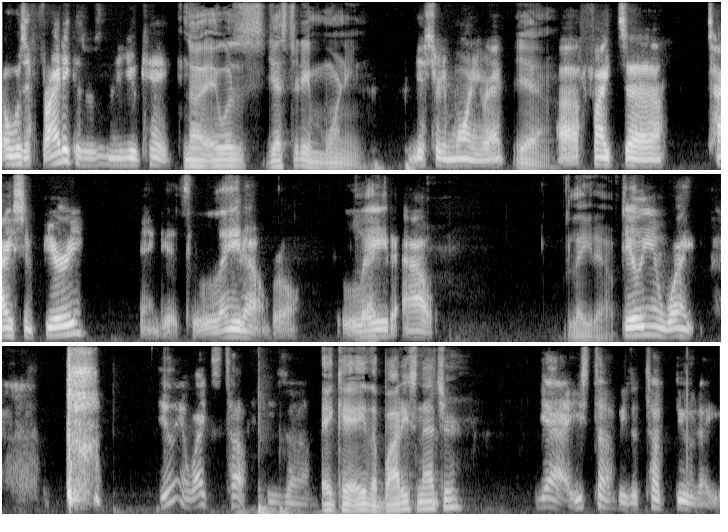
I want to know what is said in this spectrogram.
Or was it Friday? Because it was in the UK No, it was yesterday morning. yesterday morning, right? Yeah. Uh, fights uh, Tyson Fury and gets laid out, bro. Laid out. Laid out. Dillian Whyte. Dillian Whyte's tough. He's um AKA the body snatcher. yeah, he's tough. He's a tough dude. Like,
